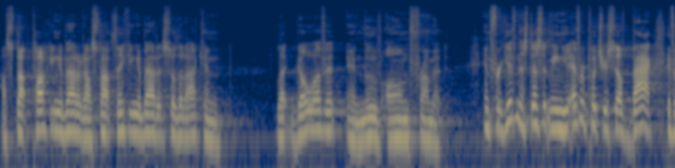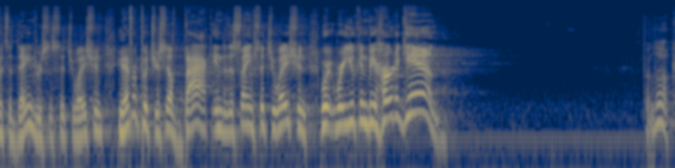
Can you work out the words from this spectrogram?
I'll stop talking about it, I'll stop thinking about it so that I can let go of it and move on from it. And forgiveness doesn't mean you ever put yourself back, if it's a dangerous situation, you ever put yourself back into the same situation where, where you can be hurt again. But look,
